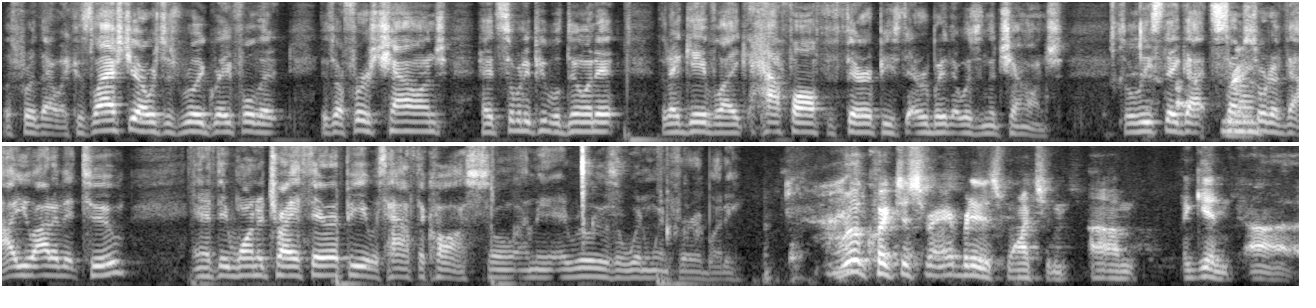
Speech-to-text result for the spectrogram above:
Let's put it that way. Because last year I was just really grateful that it was our first challenge. Had so many people doing it that I gave like half off the therapies to everybody that was in the challenge. So at least they got some sort of value out of it too. And if they want to try a therapy, it was half the cost. So I mean, it really was a win-win for everybody. Real quick, just for everybody that's watching, um, again, uh,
